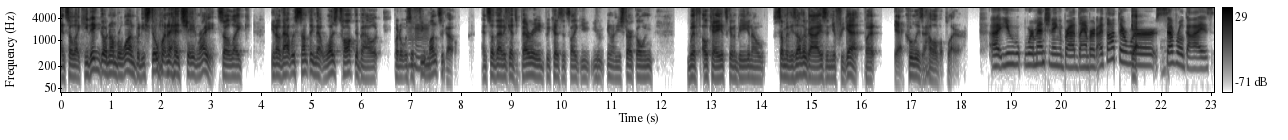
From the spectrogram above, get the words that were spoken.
and so like he didn't go number one, but he still went ahead Shane Wright. So like, you know, that was something that was talked about, but it was a few Mhm. months ago, and so that it gets buried because it's like you you you know you start going with okay, it's going to be you know some of these other guys, and you forget. But yeah, Cooley's a hell of a player. Uh, you were mentioning Brad Lambert. I thought there Yeah. were several guys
